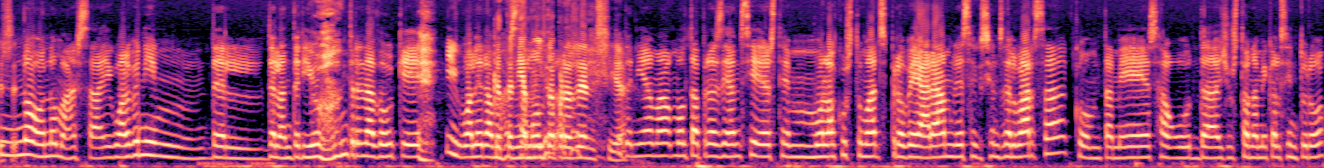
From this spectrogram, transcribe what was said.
és? No, no massa. Igual venim del, de l'anterior entrenador que igual era Que massa tenia molta líder, presència. Que tenia molta presència i estem molt acostumats, però bé, ara amb les seccions del Barça, com també s'ha hagut d'ajustar una mica el cinturó,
